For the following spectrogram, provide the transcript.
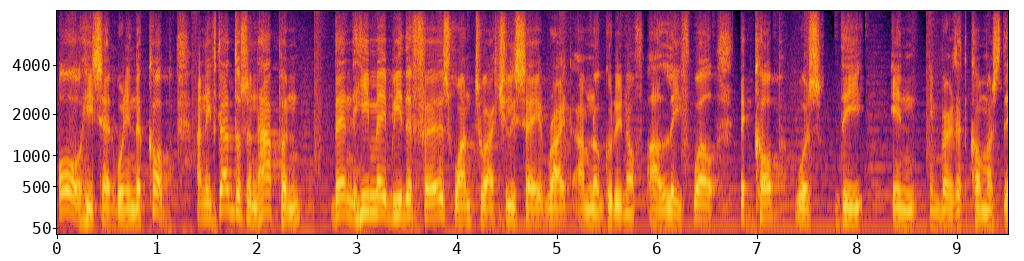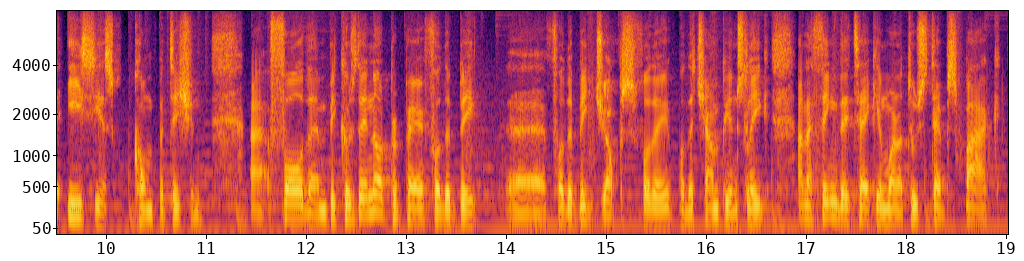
or he said winning the cup. And if that doesn't happen, then he may be the first one to actually say, right, I'm not good enough, I'll leave. Well, the cup was the in inverted commas the easiest competition uh, for them because they're not prepared for the big uh, for the big jobs for the for the Champions League, and I think they're taking one or two steps back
